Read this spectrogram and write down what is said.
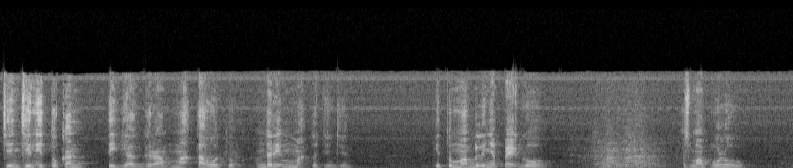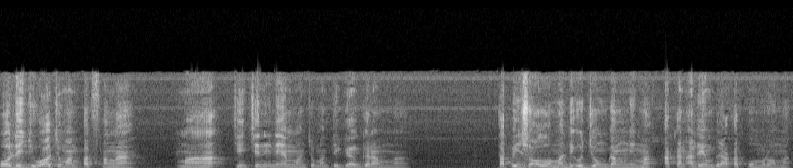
Cincin itu kan 3 gram, emak tahu tuh, kan dari emak tuh cincin. Itu emak belinya pego. 150. Oh dijual cuma empat setengah. Mak, cincin ini emang cuma 3 gram, mak. Tapi insya Allah, mak, di ujung gang nih, mak, akan ada yang berangkat umroh, mak.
